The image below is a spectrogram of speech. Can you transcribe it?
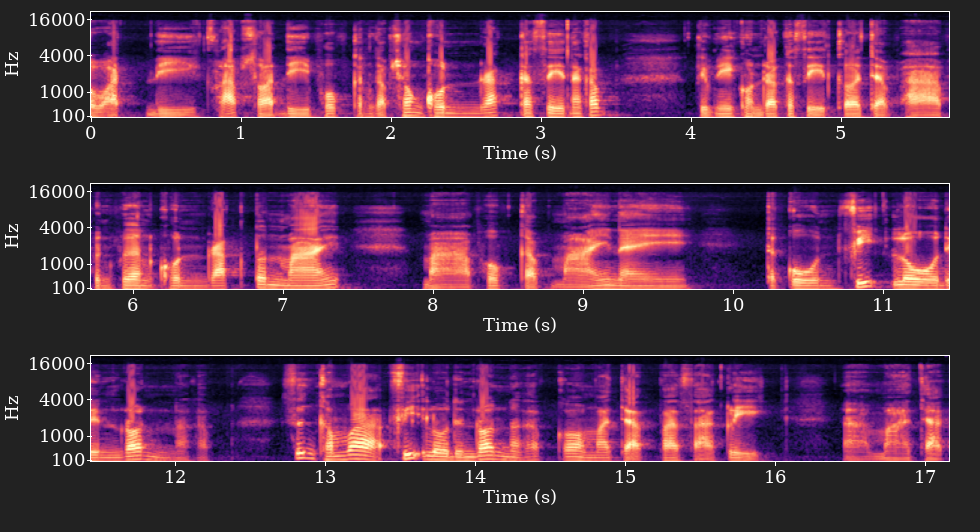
สวัสดีครับ สวัสดีพบกันกับช่องคนรักเกษตรนะครับคลิปนี้คนรักเกษตรก็จะพาเพื่อนๆคนรักต้นไม้ มาพบกับไม้ในตระกูลฟิโลเดนรอนนะครับ ซึ่งคำว่าฟิโลเดนรอนนะครับ ก็มาจากภาษากรีกมาจาก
